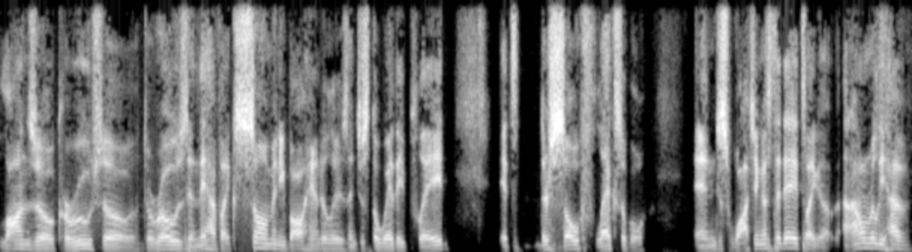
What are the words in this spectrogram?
Lonzo, Caruso, DeRozan. They have like so many ball handlers, and just the way they played, it's they're so flexible. And just watching us today, it's like I don't really have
